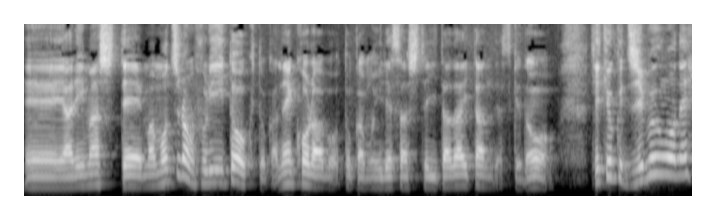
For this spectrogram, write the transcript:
えー、やりまして、まあ、もちろんフリートークとかね、コラボとかも入れさせていただいたんですけど、結局自分をね、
